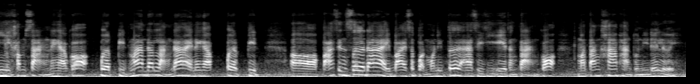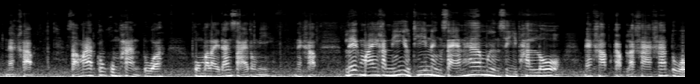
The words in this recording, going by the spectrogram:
มีคำสั่งนะครับ ก็เปิดปิดม่านด้านหลังได้นะครับ เปิดปิดเอ่อ Park Sensor ได้ By Spot Monitor RCTA ต่างๆ ก็มาตั้งค่าผ่านตัวนี้ได้เลยนะครับ สามารถควบคุมผ่านตัวพวงมาลัยด้านซ้ายตรงนี้นะครับ เลขไม้คันนี้อยู่ที่ 154,000 โลนะครับ กับราคาค่าตัว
